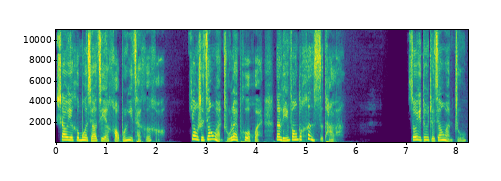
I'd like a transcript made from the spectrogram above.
少爷和莫小姐好不容易才和好，要是江晚竹来破坏，那林芳都恨死他了。所以对着江晚竹，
